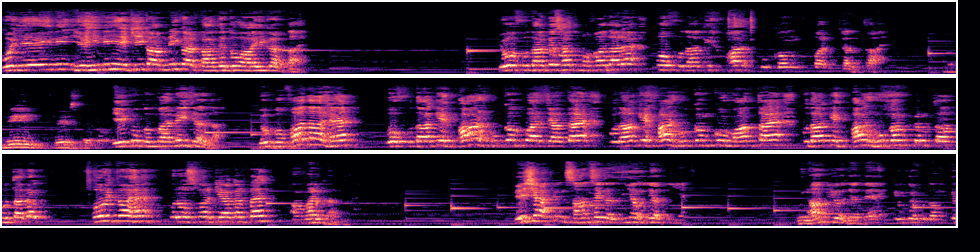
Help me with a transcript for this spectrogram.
वो ये ही नहीं यही नहीं एक ही काम नहीं करता कि दुआ ही करता है। जो खुदा के साथ वफादार है वो खुदा के हर हुक्म पर चलता है। एक हुक्म पर नहीं चलता। जो वफादार है वो खुदा के हर हुक्म पर जाता है, खुदा के हर हुक्म को मानता है, खुदा के हर हुक्म के मुताबिक सोचता है और उस पर क्या करता है? अमल करता है। बेशक इंसान से गलतियाँ हो जाती हैं, गुनाह भी हो जाते हैं, क्योंकि खुदा के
